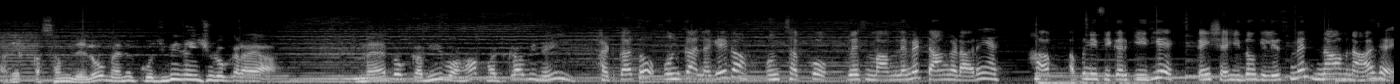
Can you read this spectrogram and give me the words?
अरे, कसम ले लो, मैंने कुछ भी नहीं शुरू कराया। मैं तो कभी वहाँ फटका भी नहीं। फटका तो उनका लगेगा। उन सबको जो इस मामले में टांग अड़ा रहे हैं। आप अपनी फ़िक्र कीजिए कहीं शहीदों की लिस्ट में नाम ना आ जाए।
